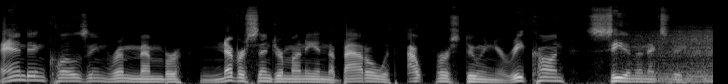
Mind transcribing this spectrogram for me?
And in closing, remember, never send your money in the battle without first doing your recon. See you in the next video.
